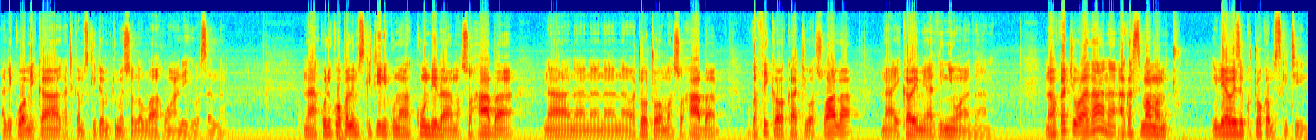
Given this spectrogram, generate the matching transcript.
alikuwa amekaa katika msikiti wa mtume sallallahu alaihi wasallam na kulikuwa pale msikitini kuna kundi la masahaba na na, na, na, na watoto wa masahaba ukafika wakati wa swala na ikawa imeadhiniwa adhana. Na wakati wa adhana akasimama mtu ili aweze kutoka msikitini.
